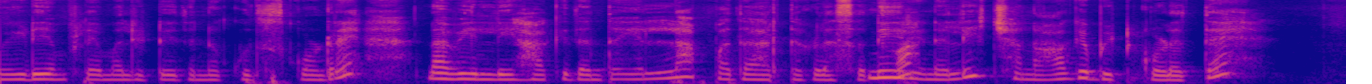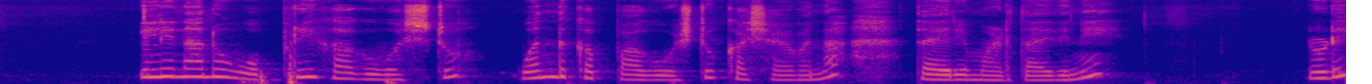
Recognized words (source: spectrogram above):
ಮೀಡಿಯಮ್ ಫ್ಲೇಮಲ್ಲಿಟ್ಟು ಇದನ್ನು ಕುದಿಸ್ಕೊಂಡ್ರೆ ನಾವು ಇಲ್ಲಿ ಹಾಕಿದಂಥ ಎಲ್ಲ ಪದಾರ್ಥಗಳ ಸ ನೀರಿನಲ್ಲಿ ಚೆನ್ನಾಗಿ ಬಿಟ್ಕೊಳ್ಳುತ್ತೆ ಇಲ್ಲಿ ನಾನು ಒಬ್ರಿಗಾಗುವಷ್ಟು ಒಂದು ಕಪ್ ಆಗುವಷ್ಟು ಕಷಾಯವನ್ನು ತಯಾರಿ ಮಾಡ್ತಾ ಇದ್ದೀನಿ. ನೋಡಿ,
